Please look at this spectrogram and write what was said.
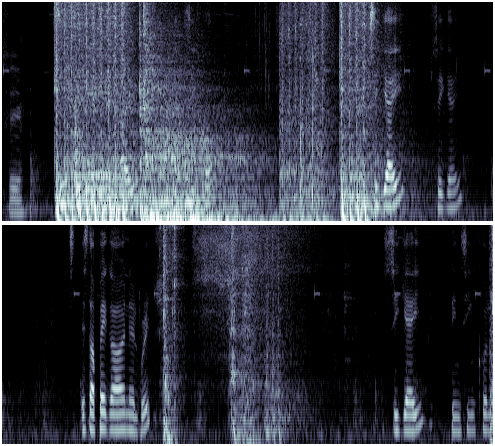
Sí. Sí, sigue ahí. Pin 5. Sigue ahí. Sigue ahí. Está pegado en el bridge. Sigue ahí. Pin 5. Lo...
